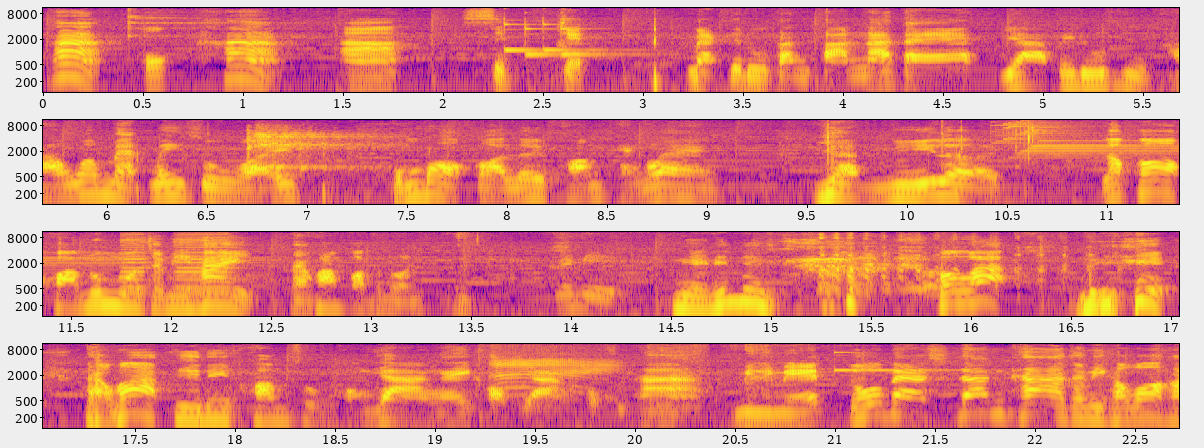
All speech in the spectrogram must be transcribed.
265 65 R 17 แม็กจะดูตันๆนะแต่อย่าไปดูถูกเขาว่าแม็กไม่สวย ผมบอกก่อนเลยความแข็งแรง อย่างนี้เลย แล้วก็ความนุ่มนวลจะมีให้แต่ความกรอบถนนไม่มี เหนื่อยนิดนึง เพราะว่า มีแต่ว่าคือในความสูงของยางไงขอบยาง 65มิลลิเมตรตัวแบชด้านข้างจะมีคำว่าไฮ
